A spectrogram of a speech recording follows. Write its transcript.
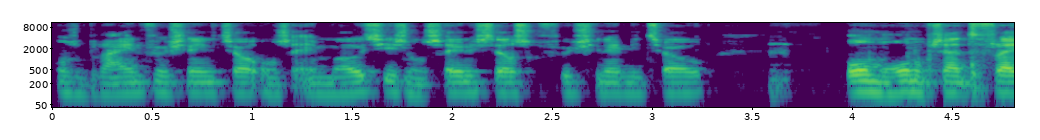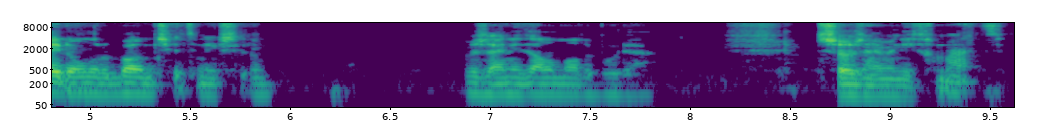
ons brein functioneert niet zo, onze emoties, ons zenuwstelsel functioneert niet zo, om 100% tevreden onder de boom te zitten en niks te doen. We zijn niet allemaal de Boeddha. Zo zijn we niet gemaakt.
